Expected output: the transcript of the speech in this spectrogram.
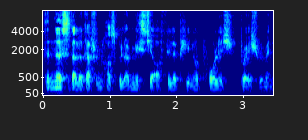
The nurses that look after him in hospital are a mixture of Filipino, Polish, British women.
